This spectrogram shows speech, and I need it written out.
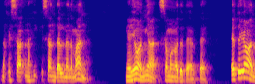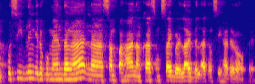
nakisa, nakikisandal na naman. Ngayon nga sa mga Duterte. Ito yon, posibleng irekomenda nga na sampahan ang kasong cyber libel atong si Harry Roque.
